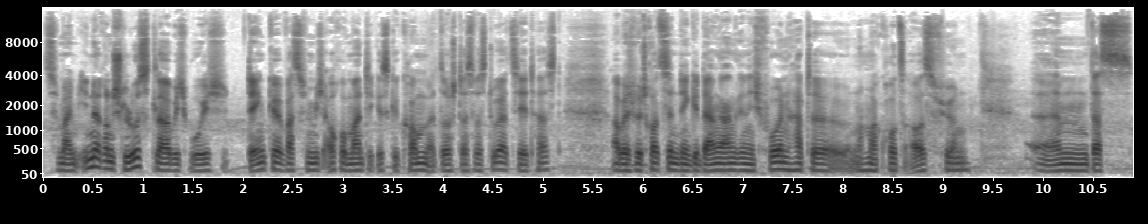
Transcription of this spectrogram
zu meinem inneren Schluss, glaube ich, wo ich denke, was für mich auch Romantik ist, gekommen durch das, was du erzählt hast. Aber ich will trotzdem den Gedankengang, den ich vorhin hatte, nochmal kurz ausführen. Ähm, dass,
